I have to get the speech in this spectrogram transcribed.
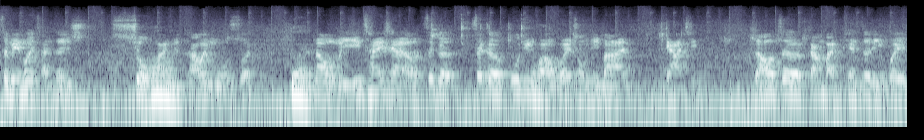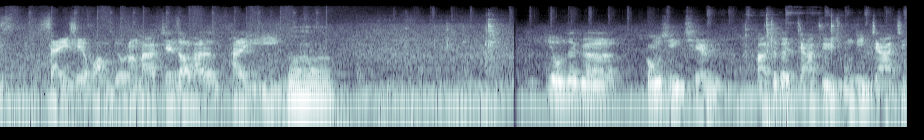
这边会产生锈斑，嗯它会磨损。对，那我们已经拆下来了，这个这个固定环我会重新把它压紧，然后这个钢板片这里会塞一些黄油，让它减少它的它的意义。嗯哼，用这个弓形钳把这个夹具重新夹紧。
